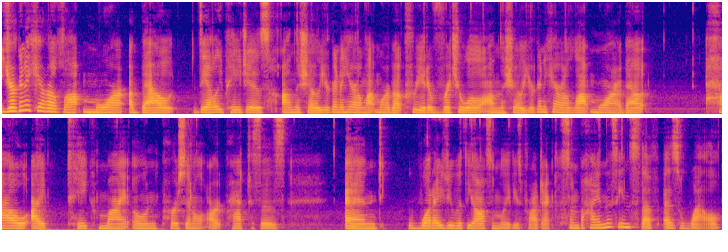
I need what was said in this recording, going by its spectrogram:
you're going to hear a lot more about daily pages on the show. You're going to hear a lot more about creative ritual on the show. You're going to hear a lot more about how I take my own personal art practices and what I do with the Awesome Ladies Project. Some behind the scenes stuff as well.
